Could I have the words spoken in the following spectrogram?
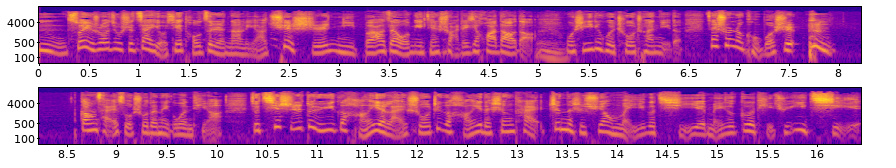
嗯，所以说就是在有些投资人那里啊，确实你不要在我面前耍这些花道道，嗯我是一定会戳穿你的。再顺着孔博士刚才所说的那个问题啊，就其实对于一个行业来说，这个行业的生态真的是需要每一个企业、每一个个体去一起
